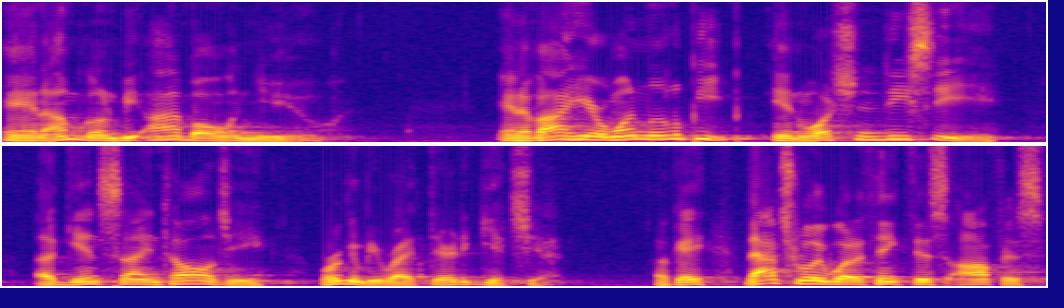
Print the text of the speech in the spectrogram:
and I'm going to be eyeballing you. And if I hear one little peep in Washington, D.C. against Scientology, we're going to be right there to get you. Okay? That's really what I think this office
